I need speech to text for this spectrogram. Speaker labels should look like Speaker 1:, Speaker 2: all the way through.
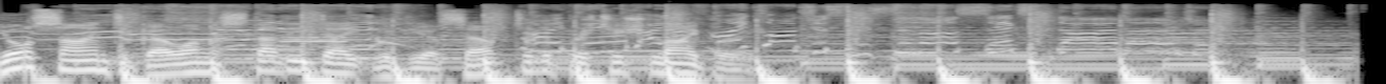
Speaker 1: You're signed to go on a study date with yourself to the British Library.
